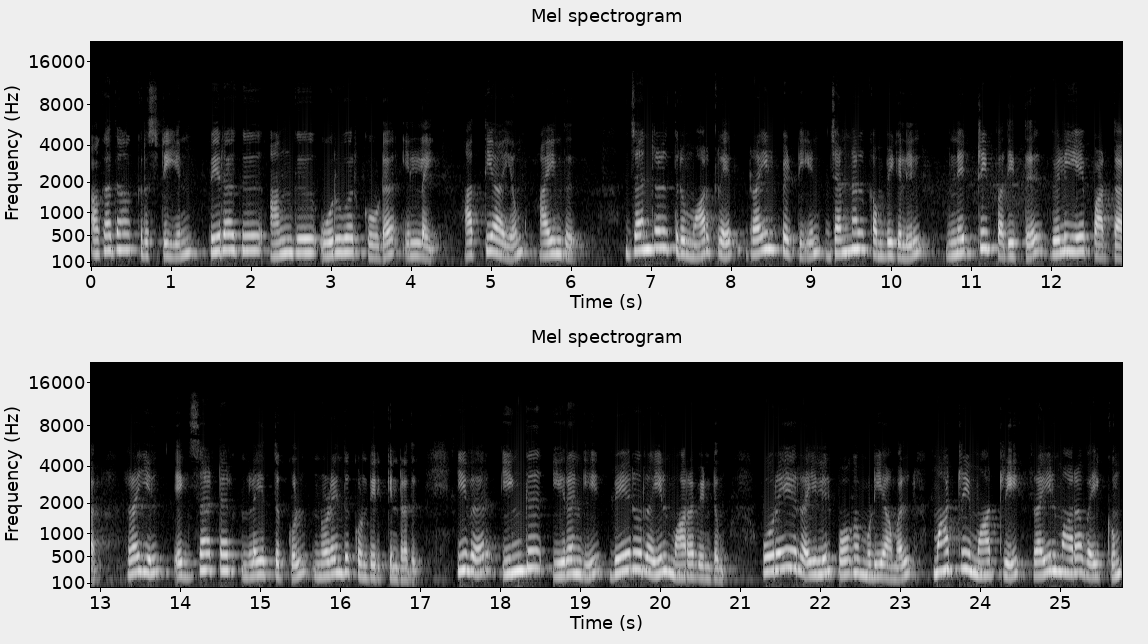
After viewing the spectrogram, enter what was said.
அகதா கிறிஸ்டியின் பிறகு அங்கு ஒருவர் கூட இல்லை. அத்தியாயம் ஐந்து. ஜெனரல் திரு மார்க்ரெட் ரயில் பெட்டியின் ஜன்னல் கம்பிகளில் நெற்றி பதித்து வெளியே பார்த்தார். ரயில் எக்ஸாட்டர் நிலையத்துக்குள் நுழைந்து கொண்டிருக்கின்றது. இவர் இங்கு இறங்கி வேறு ரயில் மாற வேண்டும். ஒரே ரயிலில் போக முடியாமல் மாற்றி மாற்றி ரயில் மாற வைக்கும்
